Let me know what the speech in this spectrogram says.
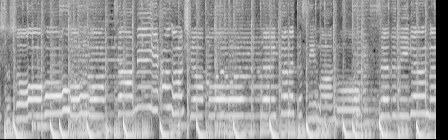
isu soo saameeye cawaashaqo darinkana ka sii maaro sadrigana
